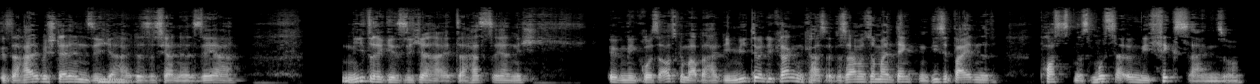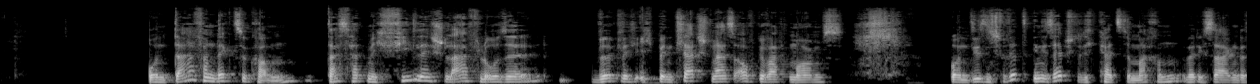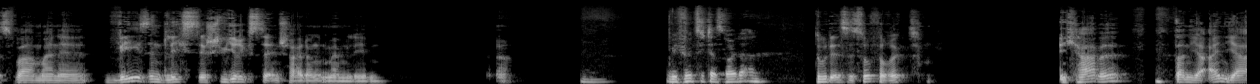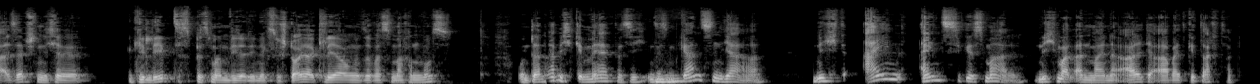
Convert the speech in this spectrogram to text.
Diese halbe Stellensicherheit, mhm. das ist ja eine sehr niedrige Sicherheit. Da hast du ja nicht irgendwie groß ausgemacht, aber halt die Miete und die Krankenkasse. Das war immer so mein Denken. Diese beiden Posten, das muss ja irgendwie fix sein, so. Und davon wegzukommen, das hat mich viele schlaflose wirklich, ich bin klatschnass aufgewacht morgens. Und diesen Schritt in die Selbstständigkeit zu machen, würde ich sagen, das war meine wesentlichste, schwierigste Entscheidung in meinem Leben. Wie fühlt sich das heute an? Du, das ist so verrückt. Ich habe dann ja ein Jahr als Selbstständiger gelebt, bis man wieder die nächste Steuererklärung und sowas machen muss. Und dann habe ich gemerkt, dass ich in diesem mhm. ganzen Jahr nicht ein einziges Mal, nicht mal an meine alte Arbeit gedacht habe.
